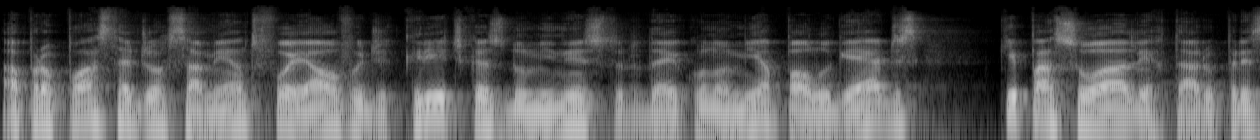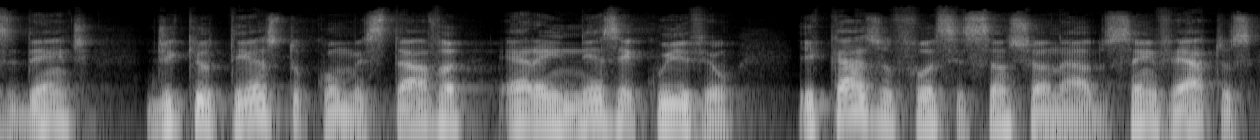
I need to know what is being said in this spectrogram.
a proposta de orçamento foi alvo de críticas do ministro da Economia, Paulo Guedes, que passou a alertar o presidente de que o texto, como estava, era inexequível e, caso fosse sancionado sem vetos,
